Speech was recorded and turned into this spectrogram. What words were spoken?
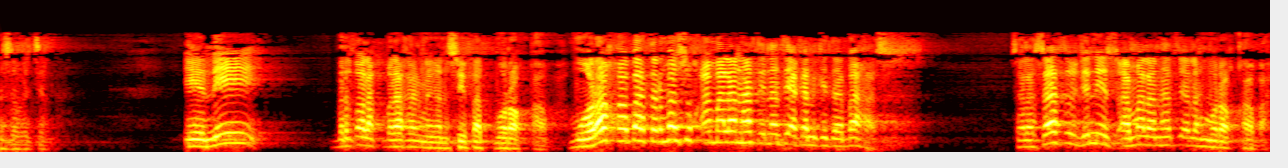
Azza wa Jalla. Ini bertolak belakang dengan sifat muraqabah. Muraqabah termasuk amalan hati nanti akan kita bahas. Salah satu jenis amalan hati adalah muraqabah.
